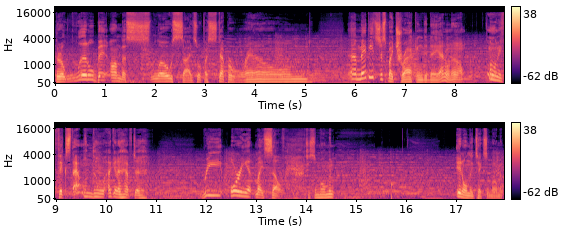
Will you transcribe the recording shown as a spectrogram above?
They're a little bit on the slow side, so if I step around... Uh, maybe it's just my tracking today, I don't know. Well, let me fix that one, though. I'm gonna have to reorient myself. Just a moment. It only takes a moment.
